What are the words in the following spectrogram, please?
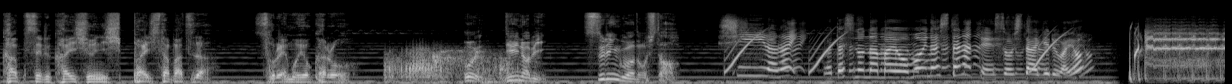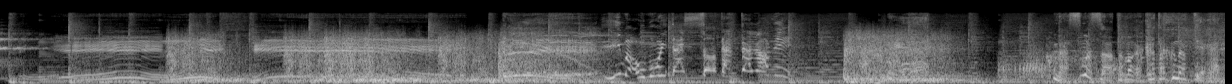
カプセル回収に失敗した罰だ。それもよかろう。おいディーナビスリングはどうした？知らない。私の名前を思い出したら転送してあげるわよ。今思い出しそうだったのにますます頭が固くなってやがる。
